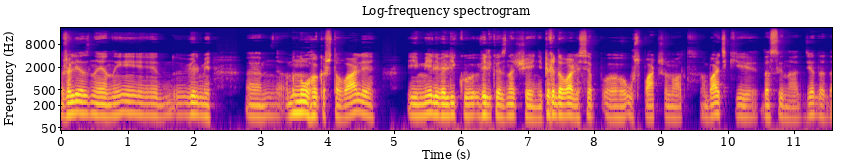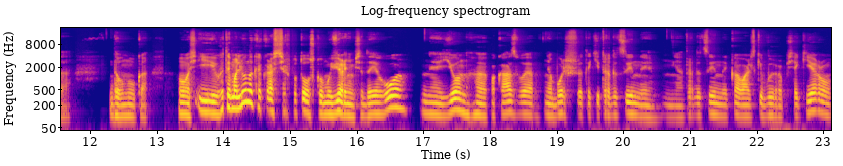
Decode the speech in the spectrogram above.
жалезныя яны вельмі много каштавалі і мелі вялікую вялікае значэнне перадаваліся б у спадчыну ад бацькі да сына ад деда да да ўнука ось. І гэты малюнак якраз серпутоўскую мы вернемся да яго ён паказвае больш такі традыцыйны традыцыйны кавальскі выраб сякеру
